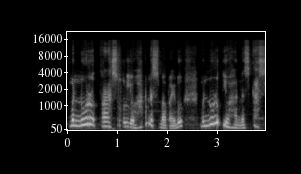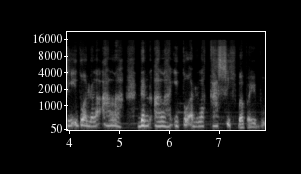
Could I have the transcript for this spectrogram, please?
menurut Rasul Yohanes Bapak Ibu, menurut Yohanes kasih itu adalah Allah dan Allah itu adalah kasih Bapak Ibu.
